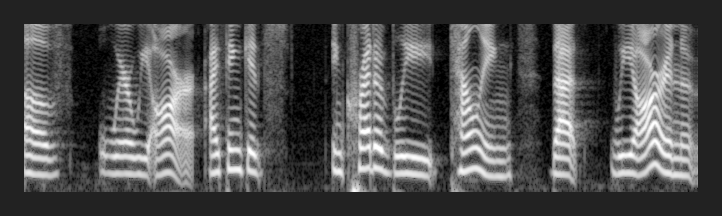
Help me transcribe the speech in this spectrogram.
of where we are. I think it's incredibly telling that we are in a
